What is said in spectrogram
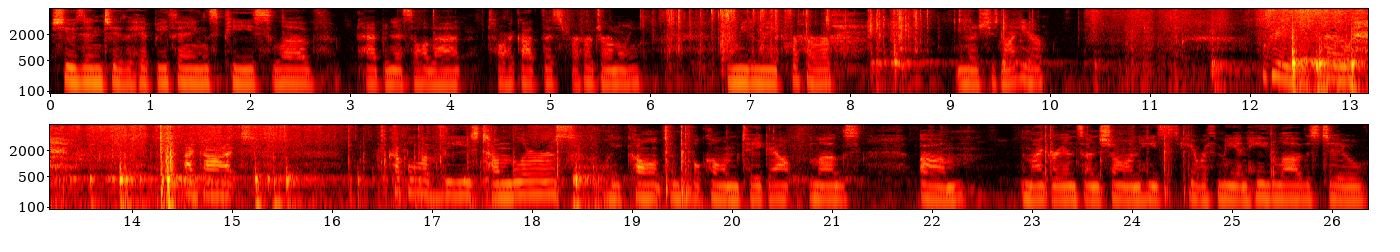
She was into the hippie things, peace, love, happiness, all that. So I got this for her journaling for me to make for her. No, she's not here. Okay, so I got a couple of these tumblers. We call them, some people call them takeout mugs. Um, my grandson Sean, he's here with me, and he loves to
